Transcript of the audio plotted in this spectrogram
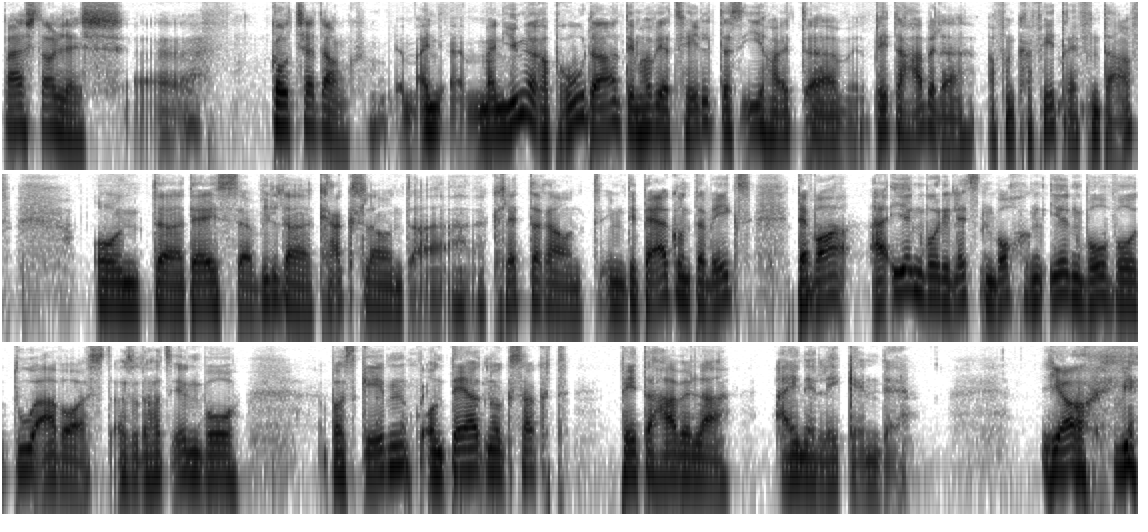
passt alles. Äh, Gott sei Dank. Mein, mein jüngerer Bruder, dem habe ich erzählt, dass ich heute äh, Peter Habeler auf einem Café treffen darf. Und äh, der ist ein wilder Kraxler und äh, Kletterer und in die Berge unterwegs. Der war auch irgendwo die letzten Wochen, irgendwo, wo du auch warst. Also da hat es irgendwo was gegeben. Und der hat nur gesagt, Peter Habeler, eine Legende. Ja. Wie,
